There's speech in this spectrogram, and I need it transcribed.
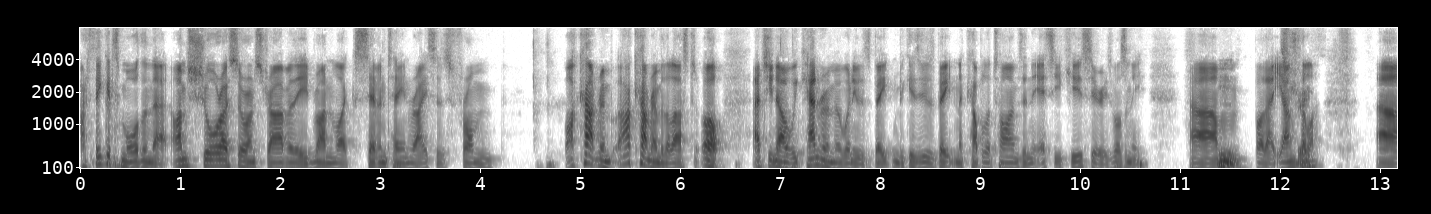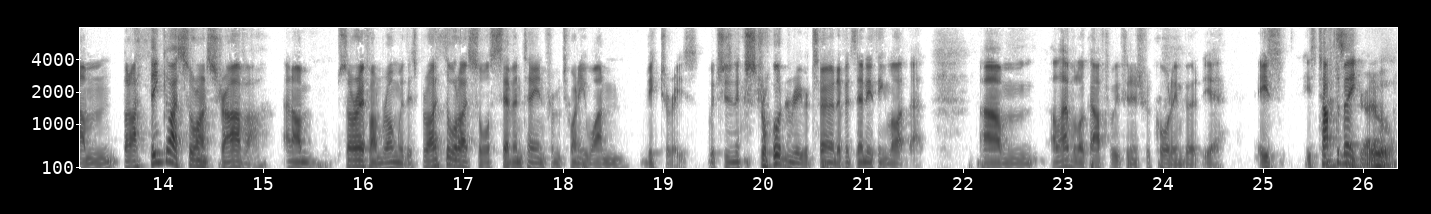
I think it's more than that. I'm sure I saw on Strava that he'd run like 17 races from. I can't remember. I can't remember the last. Oh, actually, no. We can remember when he was beaten because he was beaten a couple of times in the SEQ series, wasn't he? Um, hmm, by that young fella. Um, but I think I saw on Strava, and I'm sorry if I'm wrong with this, but I thought I saw 17 from 21 victories, which is an extraordinary return if it's anything like that. Um, I'll have a look after we finish recording, but yeah, he's he's tough That's to beat. Incredible.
